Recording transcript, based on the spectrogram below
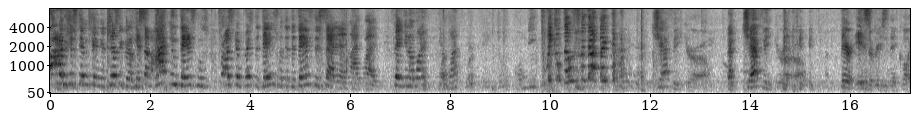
I was just demonstrating to Jeffrey girl here some hot new dance moves for us to impress the dames with at the dance this Saturday Night Live. Then, you know what? You know what? They don't call me Twinkle Toes for nothing. Jeffy girl. Jeffy girl. There is a reason they call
